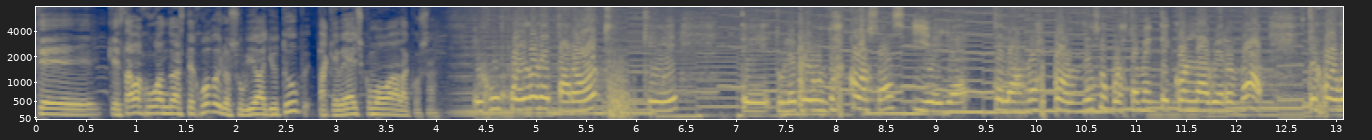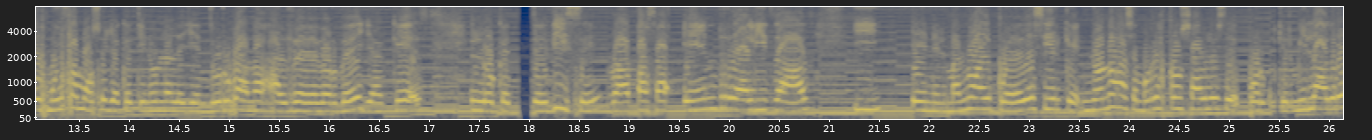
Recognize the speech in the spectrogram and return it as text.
que, que estaba jugando a este juego y lo subió a YouTube para que veáis cómo va la cosa. Es un juego de tarot que te- tú le preguntas cosas y ella te las responde supuestamente con la verdad. Este juego es muy famoso ya que tiene una leyenda urbana alrededor de ella, que es lo que te dice va a pasar en realidad y en el manual puede decir que no nos hacemos responsables de por cualquier milagro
